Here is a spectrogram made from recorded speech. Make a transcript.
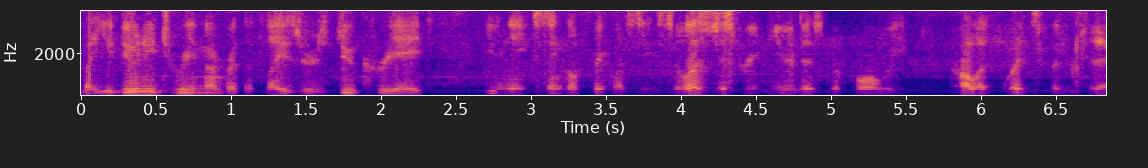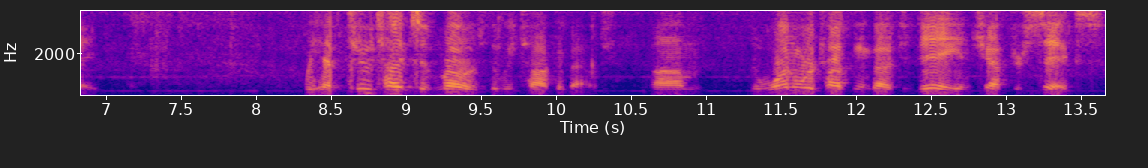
but you do need to remember that lasers do create unique single frequencies. So let's just review this before we call it quits for today. We have two types of modes that we talk about. Um, the one we're talking about today in Chapter 6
